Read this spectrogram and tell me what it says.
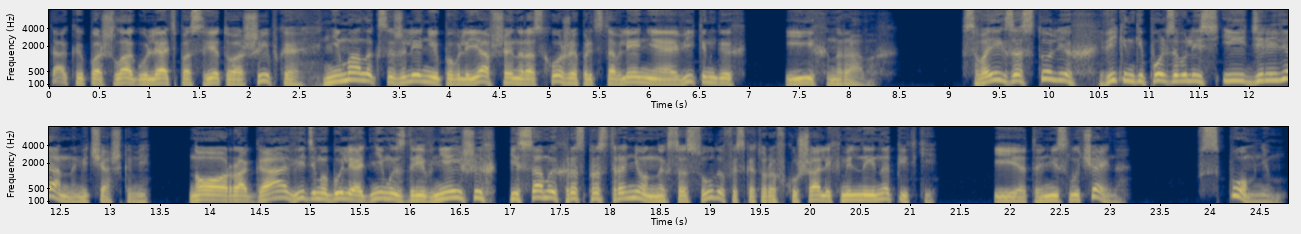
Так и пошла гулять по свету ошибка, немало, к сожалению, повлиявшая на расхожее представление о викингах и их нравах. В своих застольях викинги пользовались и деревянными чашками, но рога, видимо, были одним из древнейших и самых распространенных сосудов, из которых вкушали хмельные напитки. И это не случайно. Вспомним.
